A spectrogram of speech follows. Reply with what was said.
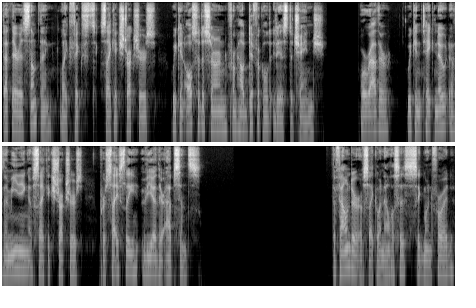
That there is something like fixed psychic structures, we can also discern from how difficult it is to change or rather, we can take note of the meaning of psychic structures precisely via their absence. The founder of psychoanalysis, Sigmund Freud,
